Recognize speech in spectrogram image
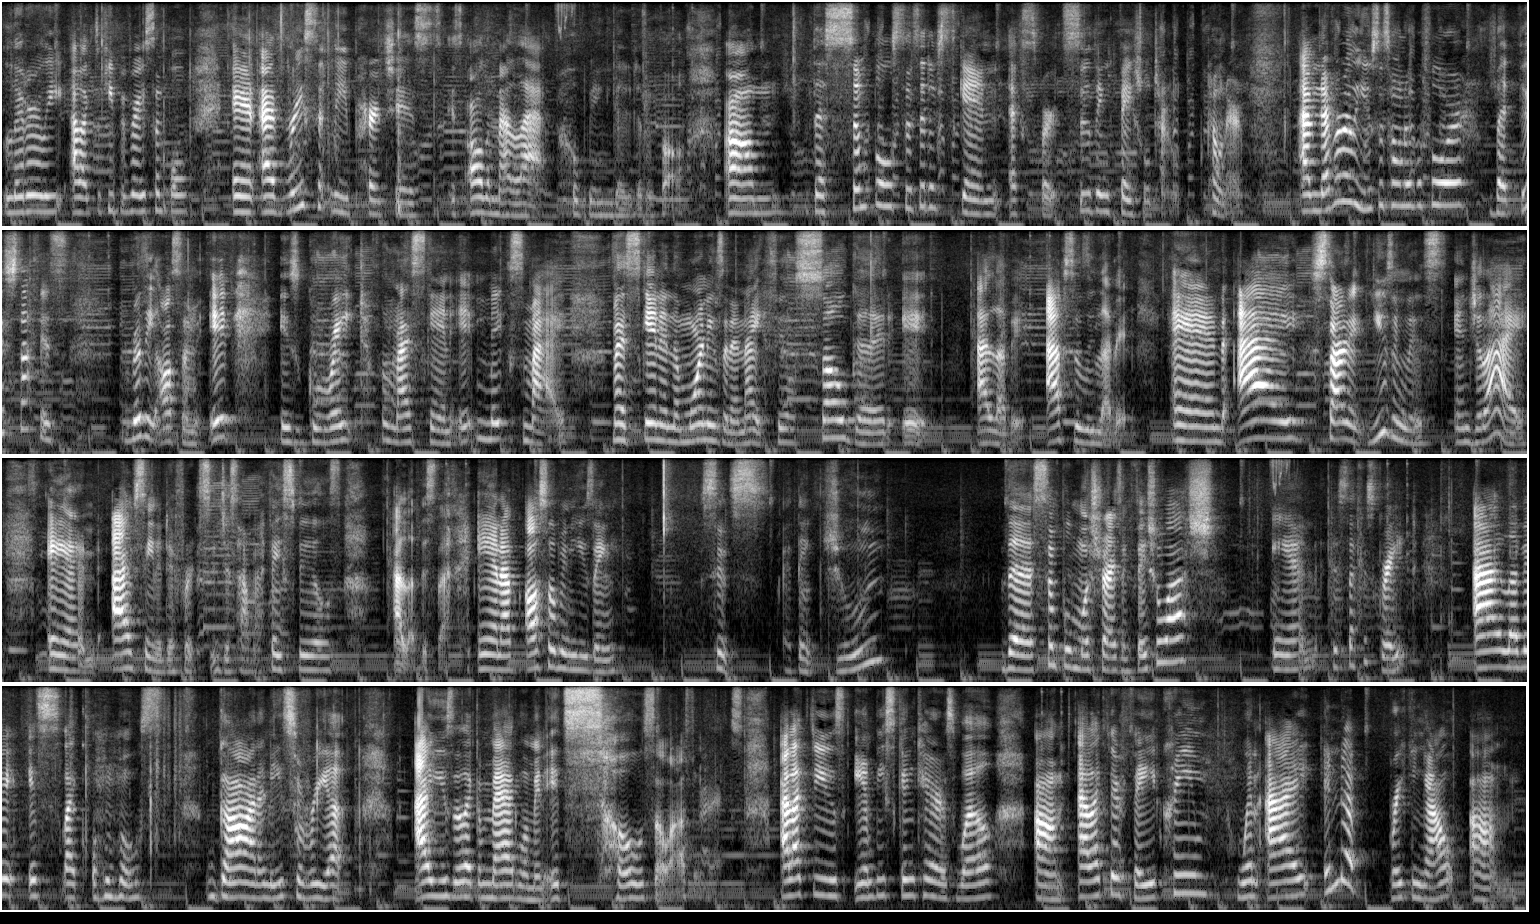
literally I like to keep it very simple. And I've recently purchased it's all in my lap hoping that it doesn't fall. Um, the simple sensitive skin expert soothing facial toner. I've never really used a toner before but this stuff is really awesome. It is great for my skin. It makes my my skin in the mornings and at night feel so good. It I love it. Absolutely love it. And I started using this in July and I've seen a difference in just how my face feels. I love this stuff. And I've also been using since I think June the Simple Moisturizing Facial Wash and this stuff is great. I love it. It's like almost gone. I need to re-up. I use it like a mad woman. It's so, so awesome. I like to use Ambi Skincare as well. Um, I like their Fade Cream. When I end up breaking out, um,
